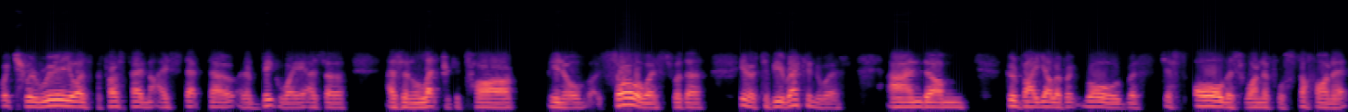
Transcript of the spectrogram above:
which really was the first time that I stepped out in a big way as a as an electric guitar, you know, soloist with a, you know, to be reckoned with. And um, Goodbye Yellow Brick Road with just all this wonderful stuff on it.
